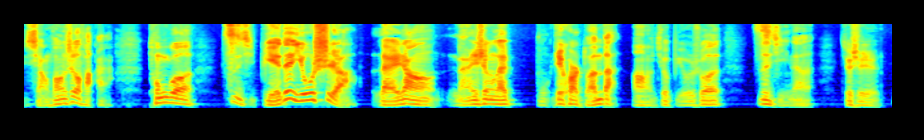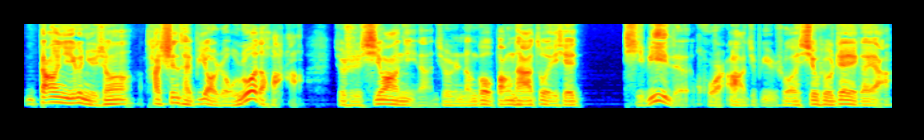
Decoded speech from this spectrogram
想方设法呀，通过自己别的优势啊，来让男生来补这块短板啊。就比如说自己呢，就是当一个女生她身材比较柔弱的话啊，就是希望你呢，就是能够帮她做一些。体力的活啊，就比如说修修这个呀，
